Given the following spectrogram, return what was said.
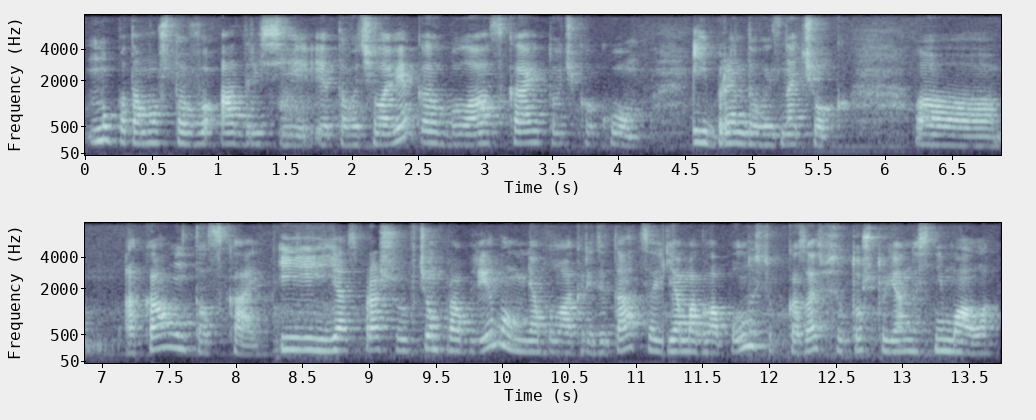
ну, потому что в адресе этого человека была sky.com и брендовый значок э, аккаунта Sky. И я спрашиваю, в чем проблема, у меня была аккредитация, я могла полностью показать все то, что я наснимала.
